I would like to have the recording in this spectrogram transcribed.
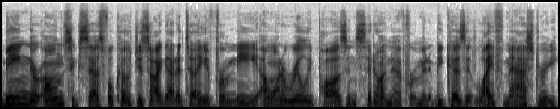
being their own successful coaches. So I got to tell you, for me, I want to really pause and sit on that for a minute because at Life Mastery,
